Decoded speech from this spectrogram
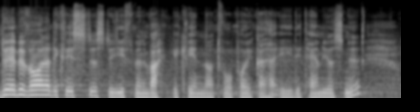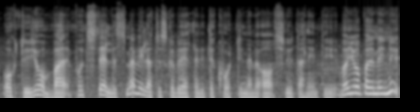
Du är bevarad i Kristus, du är gift med en vacker kvinna och två pojkar här i ditt hem just nu. Och du jobbar på ett ställe som jag vill att du ska berätta lite kort innan vi avslutar den intervjun. Vad jobbar du med nu?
